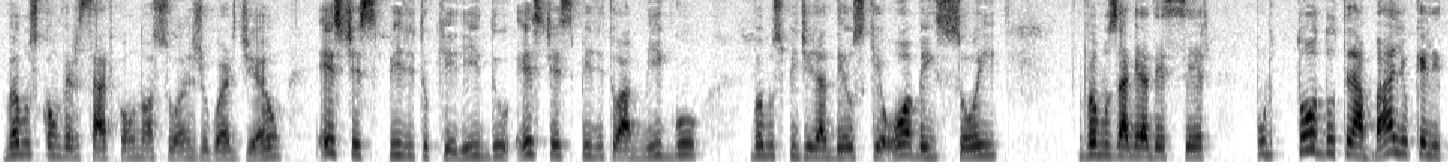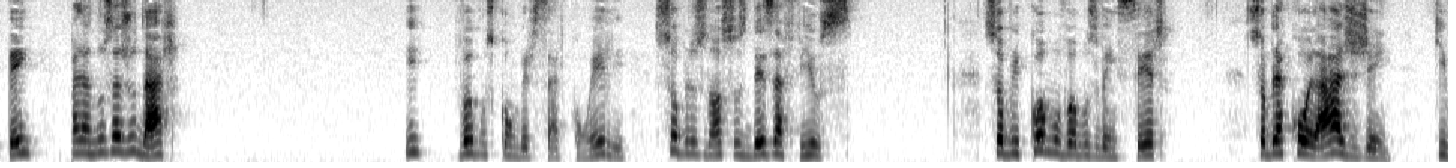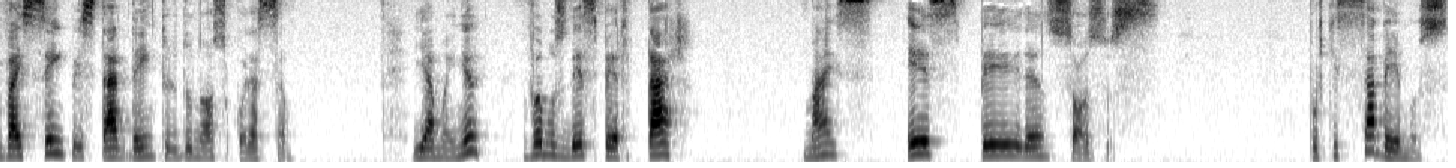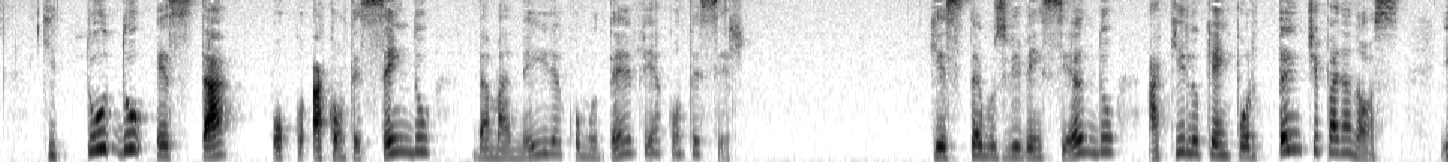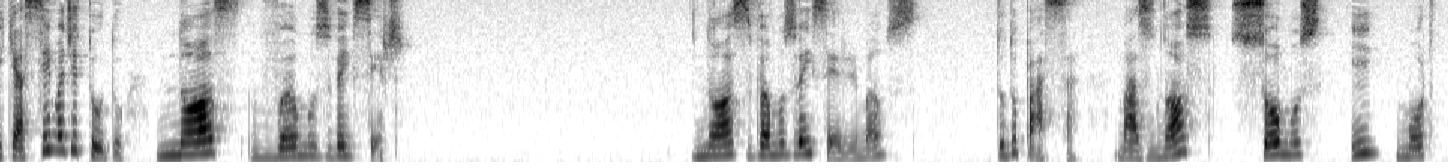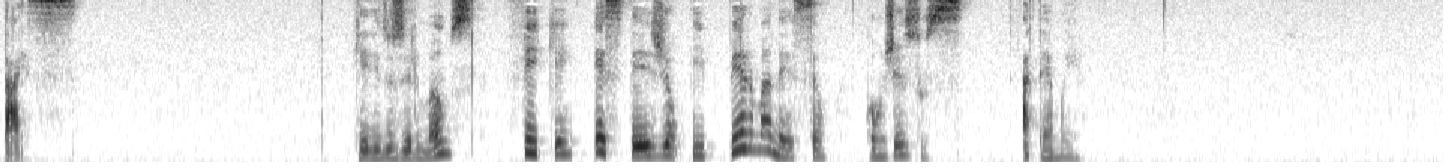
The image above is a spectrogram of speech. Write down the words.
Vamos conversar com o nosso anjo guardião, este espírito querido, este espírito amigo. Vamos pedir a Deus que o abençoe. Vamos agradecer por todo o trabalho que ele tem para nos ajudar. E vamos conversar com ele sobre os nossos desafios sobre como vamos vencer, sobre a coragem que vai sempre estar dentro do nosso coração. E amanhã vamos despertar mais esperançosos, porque sabemos que tudo está acontecendo da maneira como deve acontecer que estamos vivenciando aquilo que é importante para nós e que, acima de tudo, nós vamos vencer. Nós vamos vencer, irmãos. Tudo passa, mas nós somos imortais. Queridos irmãos, fiquem, estejam e permaneçam com Jesus. Até amanhã.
